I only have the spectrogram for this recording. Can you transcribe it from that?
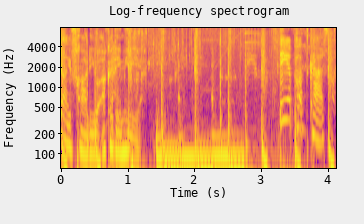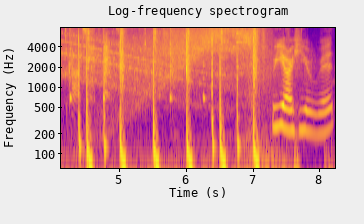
Life Radio Akademie. Der Podcast. We are here with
